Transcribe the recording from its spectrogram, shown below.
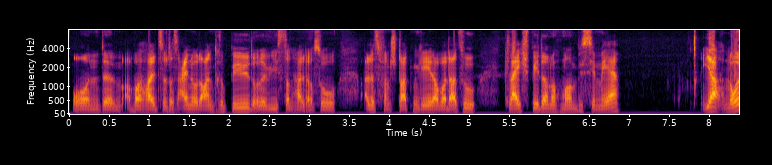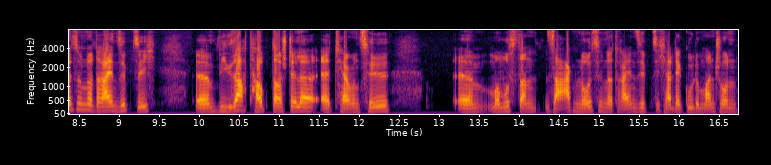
Und ähm, aber halt so das eine oder andere Bild oder wie es dann halt auch so alles vonstatten geht. Aber dazu gleich später noch mal ein bisschen mehr. Ja, 1973, äh, wie gesagt, Hauptdarsteller äh, Terence Hill. Ähm, man muss dann sagen, 1973 hat der gute Mann schon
